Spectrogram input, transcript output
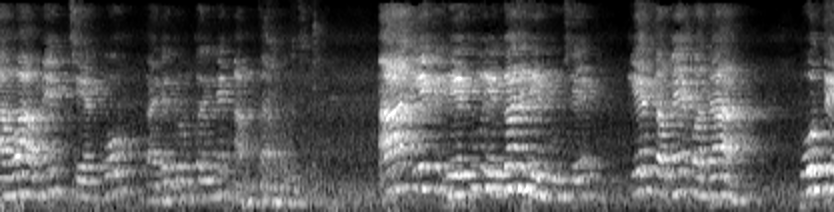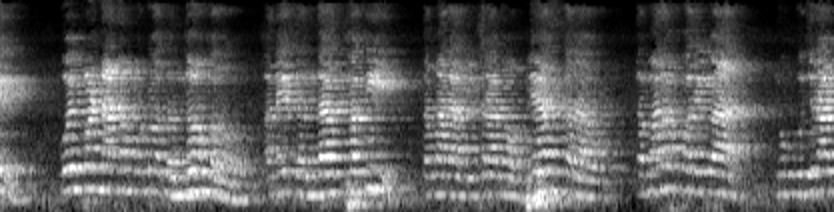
આવા અમે ચેકો કાર્યક્રમ કરીને આપતા હોય છે. આ એક હેતુ, એક જ હેતુ છે કે તમે બધા પોતે કોઈ પણ નાનો મોટો ધંધો કરો અને ધંધા થકી તમારા દીકરાનો અભ્યાસ કરાવો, તમારા પરિવારનું ગુજરાન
